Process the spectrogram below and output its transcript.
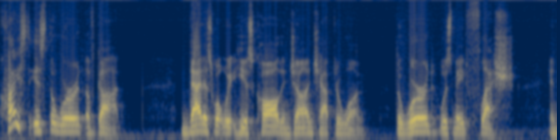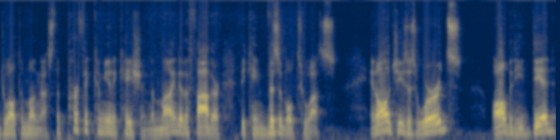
Christ is the Word of God. That is what we, he is called in John chapter 1. The Word was made flesh and dwelt among us. The perfect communication, the mind of the Father, became visible to us. And all Jesus' words, all that he did,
